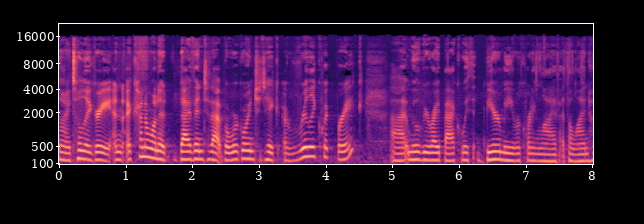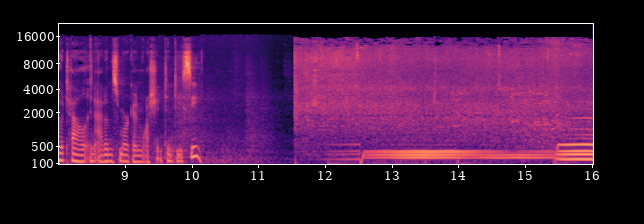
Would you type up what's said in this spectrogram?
No, I totally agree. And I kind of want to dive into that, but we're going to take a really quick break. Uh, and we'll be right back with Beer Me recording live at the Line Hotel in Adams Morgan, Washington, D.C. And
